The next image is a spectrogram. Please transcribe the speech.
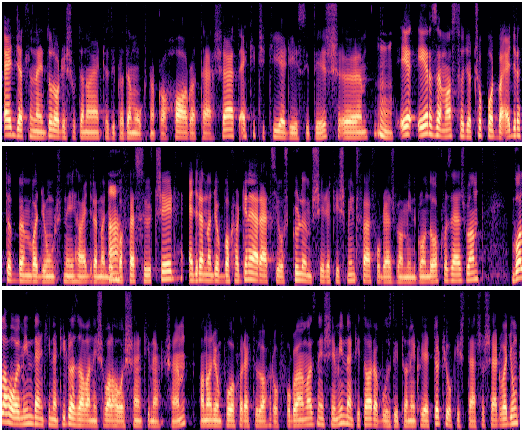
egyetlen egy dolog, és utána elkezdjük a demóknak a hallgatását. Egy kicsi kiegészítés. Hmm. é- érzem azt, hogy a csoportban egyre többen vagyunk, néha egyre nagyobb Ah. a feszültség, egyre nagyobbak a generációs különbségek is, mind felfogásban, mind gondolkozásban. Valahol mindenkinek igaza van, és valahol senkinek sem, ha nagyon polkorrektül akarok fogalmazni, és én mindenkit arra buzdítanék, hogy egy tök jó kis társaság vagyunk,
